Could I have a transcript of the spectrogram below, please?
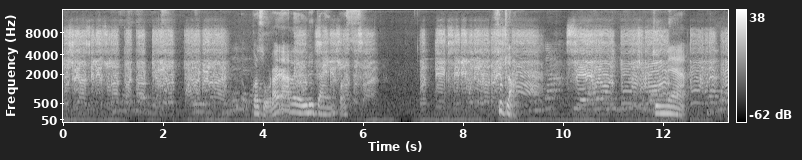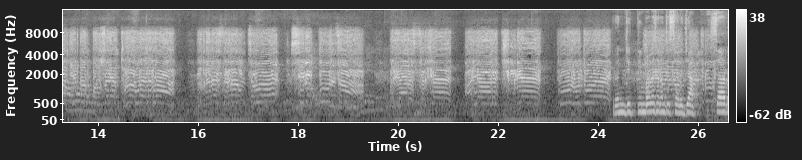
दुसऱ्या सेमी सुद्धा काटा पाहायला मिळणार आहे का सोडा आला एवढे टाइमपास आहे प्रत्येकमध्ये लढत आहे सुटला चिमण्या रणजित निंबाळकर सरांचा सर्जा सर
